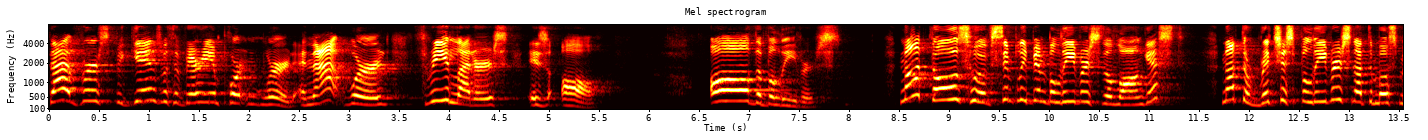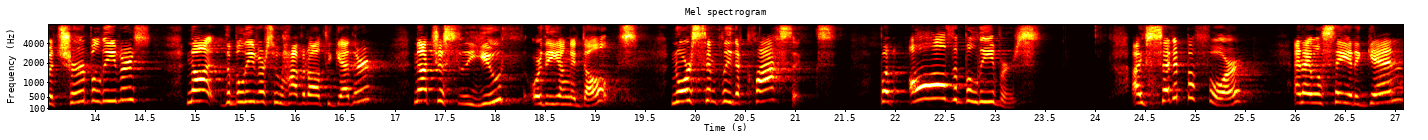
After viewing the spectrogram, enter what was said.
That verse begins with a very important word, and that word, three letters, is all. All the believers. Not those who have simply been believers the longest, not the richest believers, not the most mature believers, not the believers who have it all together, not just the youth or the young adults, nor simply the classics, but all the believers. I've said it before, and I will say it again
